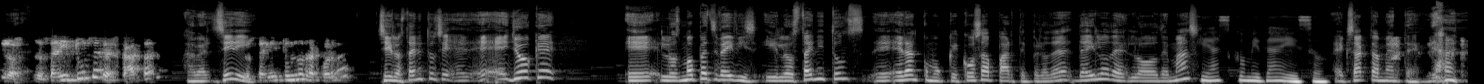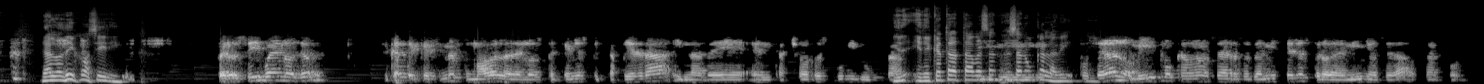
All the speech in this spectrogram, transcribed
Los, los Tiny Toons se rescatan. A ver, Siri. ¿Los Tiny Toons los recuerdas? Sí, los Tiny Toons. sí. Eh, eh, eh, yo que eh, los Muppets Babies y los Tiny Toons eh, eran como que cosa aparte, pero de, de ahí lo, de, lo demás, Qué asco me da eso. exactamente. Ya, ya lo dijo Siri. Pero sí, bueno, yo, fíjate que sí me fumaba la de los pequeños picapiedra y la de el cachorro Scooby-Doo. ¿Y de, y de qué trataba? Esa, Y, esa nunca la vi. Pues era lo mismo, cabrón, o sea, resolver misterios, pero de niños, ¿verdad? O sea, con,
